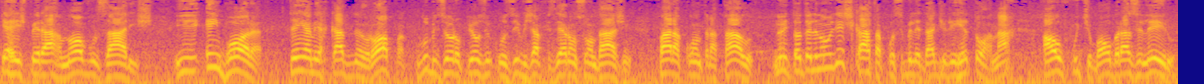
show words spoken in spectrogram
Quer respirar novos ares. E, embora tenha mercado na Europa, clubes europeus inclusive já fizeram sondagem para contratá-lo, no entanto ele não descarta a possibilidade de retornar ao futebol brasileiro.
